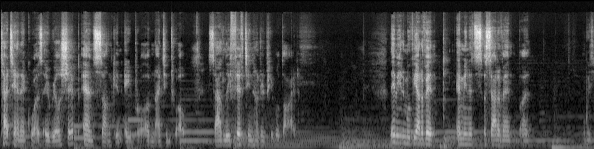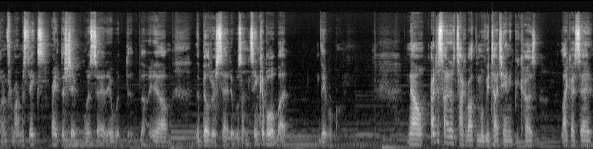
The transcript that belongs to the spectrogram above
Titanic was a real ship and sunk in April of 1912. Sadly, 1,500 people died they made a movie out of it. I mean, it's a sad event, but we learned from our mistakes, right? The ship was said it would, the, um, the builder said it was unsinkable, but they were wrong. Now, I decided to talk about the movie Titanic because, like I said,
